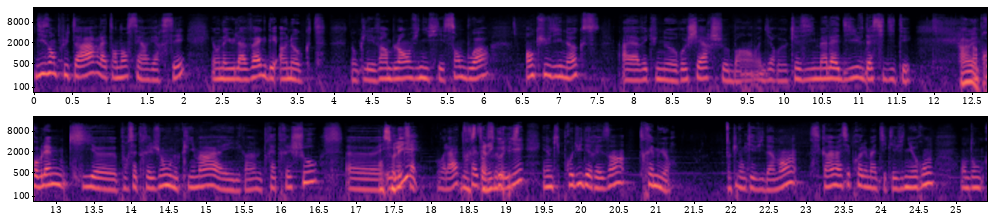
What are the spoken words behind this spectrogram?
Dix ans plus tard, la tendance s'est inversée et on a eu la vague des unoaked, donc les vins blancs vinifiés sans bois, en cuve d'inox, avec une recherche, ben, on va dire, quasi maladive d'acidité. Ah ouais. Un problème qui, euh, pour cette région où le climat il est quand même très très chaud, euh, Ensoleillé. Voilà, Donc très ensoleillé, et donc il produit des raisins très mûrs. Donc évidemment, c'est quand même assez problématique. Les vignerons ont donc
